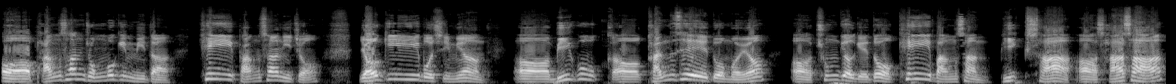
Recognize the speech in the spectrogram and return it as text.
어, 방산 종목입니다. K 방산이죠. 여기 보시면, 어, 미국, 어, 관세에도 뭐요? 어, 충격에도 K방산, 빅4, 어, 4사,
